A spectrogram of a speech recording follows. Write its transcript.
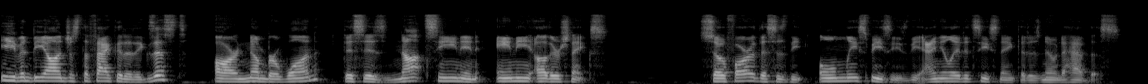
even beyond just the fact that it exists, are number one, this is not seen in any other snakes. So far, this is the only species, the annulated sea snake, that is known to have this.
